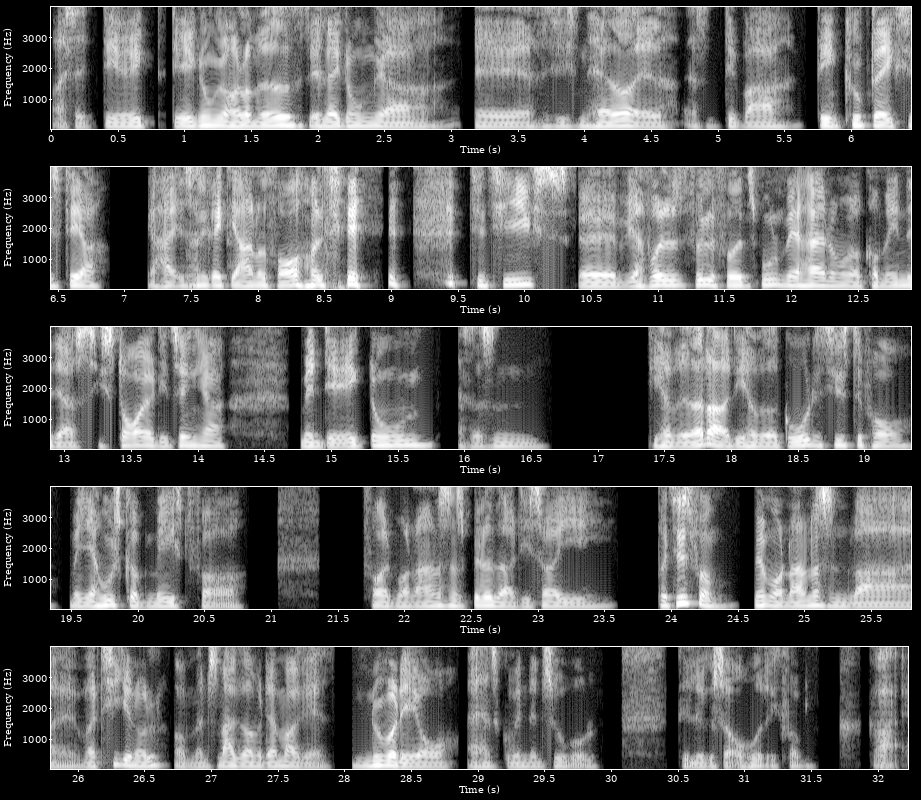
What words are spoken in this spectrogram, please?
altså, det er jo ikke, det er ikke nogen, jeg holder med. Det er heller ikke nogen, jeg, øh, jeg vil sige, sådan hader. Eller, altså, det er bare, det er en klub, der eksisterer. Jeg har synes ikke rigtig, har noget forhold til, til Chiefs. Øh, jeg har selvfølgelig fået en smule mere her, når man kommer ind i deres historie og de ting her. Men det er ikke nogen, altså sådan, de har været der, og de har været gode de sidste par år. Men jeg husker dem mest for, for at Morten Andersen spillede der, og de så i, på et tidspunkt med Morten Andersen var, var 10-0, og man snakkede om i Danmark, at nu var det i år, at han skulle vinde den Super Bowl. Det lykkedes så overhovedet ikke for dem. Nej.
